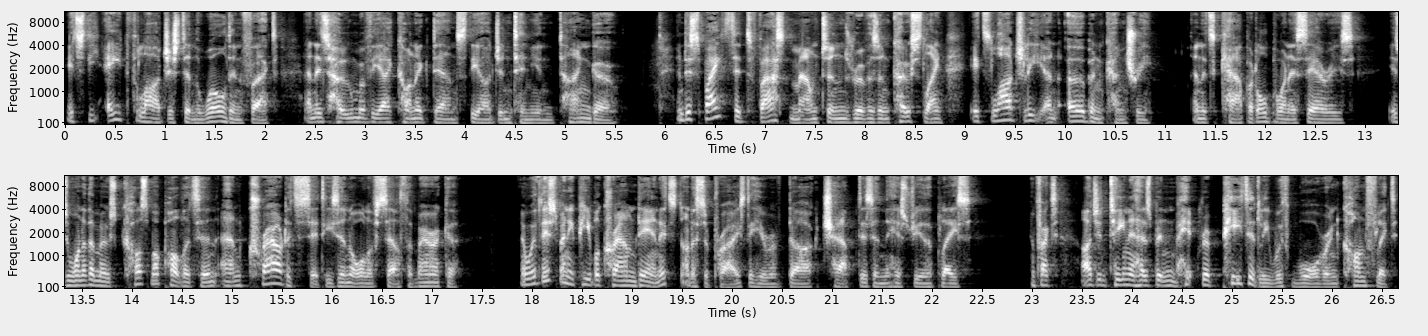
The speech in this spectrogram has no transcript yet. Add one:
It's the eighth largest in the world, in fact, and is home of the iconic dance, the Argentinian tango. And despite its vast mountains, rivers, and coastline, it's largely an urban country, and its capital, Buenos Aires, is one of the most cosmopolitan and crowded cities in all of South America. And with this many people crammed in, it's not a surprise to hear of dark chapters in the history of the place. In fact, Argentina has been hit repeatedly with war and conflict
